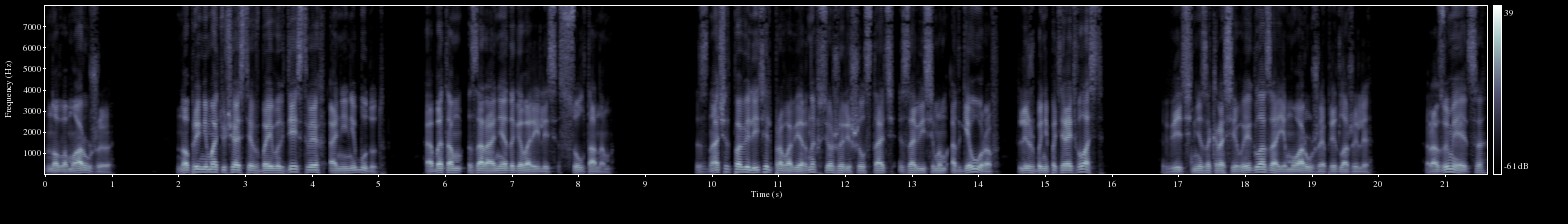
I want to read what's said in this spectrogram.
новому оружию. Но принимать участие в боевых действиях они не будут. Об этом заранее договорились с султаном. Значит, повелитель правоверных все же решил стать зависимым от геуров, лишь бы не потерять власть. Ведь не за красивые глаза ему оружие предложили. Разумеется,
